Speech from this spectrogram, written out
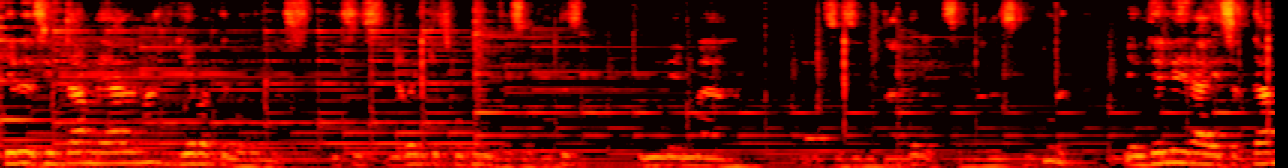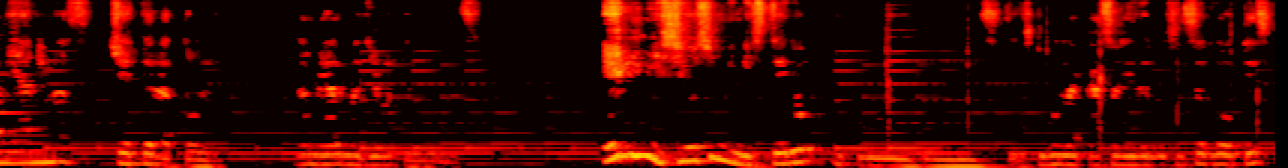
Quiere decir, dame almas, llévate lo demás. Entonces, ya ven que escogen los sacerdotes un lema sacerdotal de la Sagrada Escritura. Y el de él era esa, dame ánimas, cheteratole. Dame almas, llévate lo demás. Él inició su ministerio, con, con, este, estuvo en la casa de los sacerdotes,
